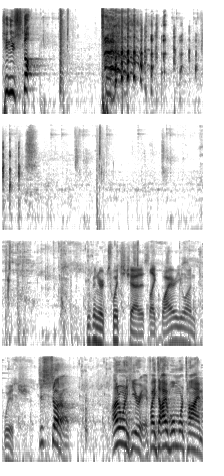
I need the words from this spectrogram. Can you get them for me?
Can you stop? Even your Twitch chat is like, why are you on Twitch? Just shut up. I don't want to hear it. If I die one more time,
